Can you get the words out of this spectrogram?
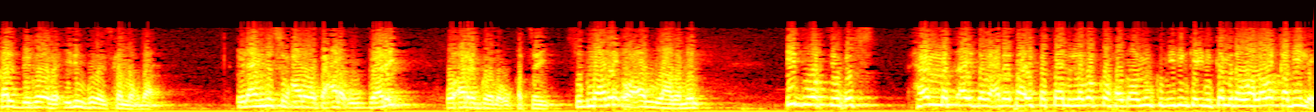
qalbigooda idinkuna iska noqdaan. Ilaahayna subxaana wa tacaala uu gaadhay oo arrinkooda uu qabtay. Sugnaaday oo aan laabanin. Id wakti xus hamad ay damacday daa'ifataani laba kooxood oo minkum idinka idinka mida waa laba qabiile.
